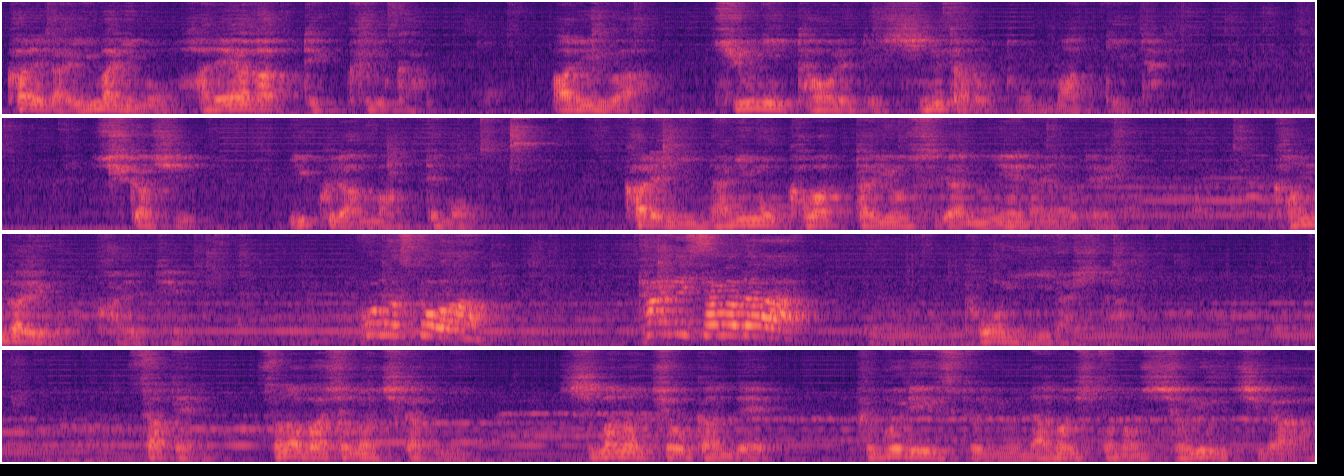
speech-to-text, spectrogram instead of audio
彼が今にも腫れ上がってくるかあるいは急に倒れて死ぬだろうと待っていたしかしいくら待っても彼に何も変わった様子が見えないので考えを変えてこの人は神様だ。と言い出した。さてその場所の近くに島の長官でプブリウスという名の人の所有地があっ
